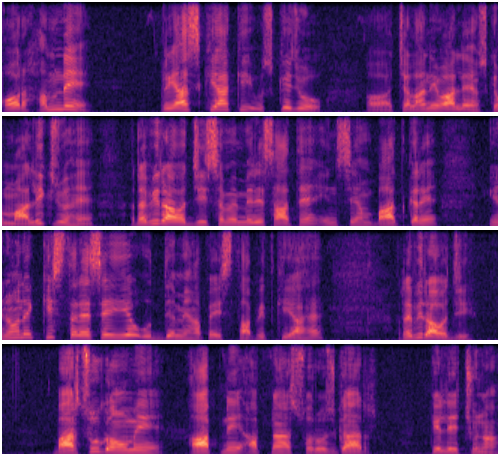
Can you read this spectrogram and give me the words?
और हमने प्रयास किया कि उसके जो चलाने वाले हैं, उसके मालिक जो हैं, रवि रावत जी इस समय मेरे साथ हैं, इनसे हम बात करें। इन्होंने किस तरह से ये उद्यम यहाँ पे स्थापित किया है? रवि रावत जी, बारसू गाँव में आपने अपना स्वरोजगार के लिए चुना,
